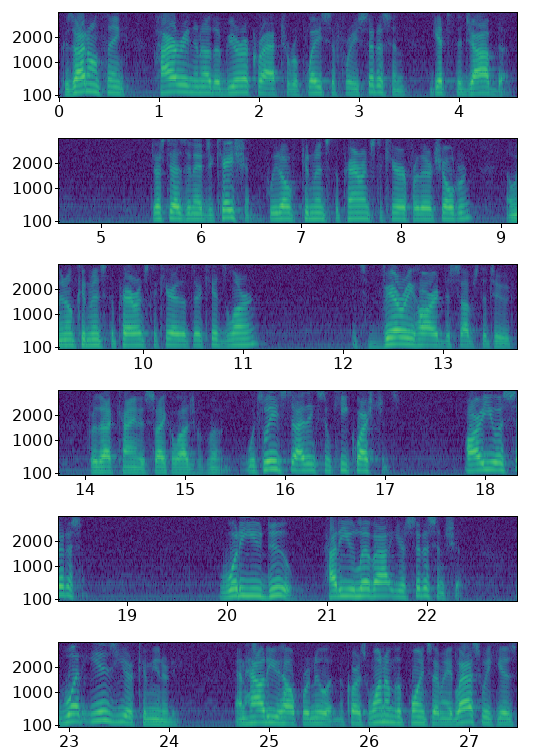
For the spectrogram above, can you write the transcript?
Because I don't think hiring another bureaucrat to replace a free citizen gets the job done. Just as in education, if we don't convince the parents to care for their children, and we don't convince the parents to care that their kids learn, it's very hard to substitute for that kind of psychological commitment. Which leads to, I think, some key questions. Are you a citizen? What do you do? How do you live out your citizenship? What is your community? And how do you help renew it? And of course, one of the points I made last week is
